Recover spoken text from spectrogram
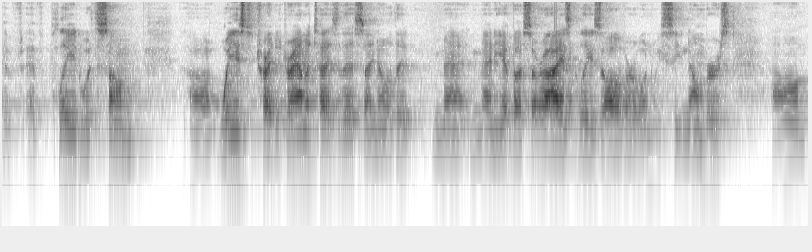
have, have, played with some uh, ways to try to dramatize this. I know that ma many of us, our eyes glaze over when we see numbers. Um,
